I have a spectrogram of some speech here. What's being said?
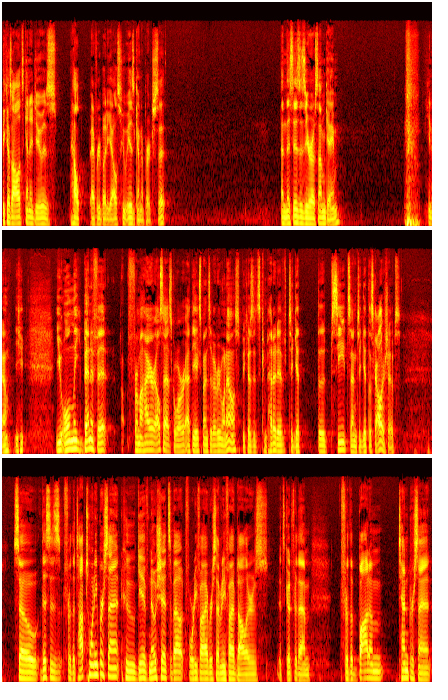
because all it's going to do is help everybody else who is going to purchase it. And this is a zero sum game. you know, you, you only benefit from a higher LSAT score at the expense of everyone else because it's competitive to get the seats and to get the scholarships. So this is for the top 20% who give no shits about 45 or $75. It's good for them. For the bottom 10%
